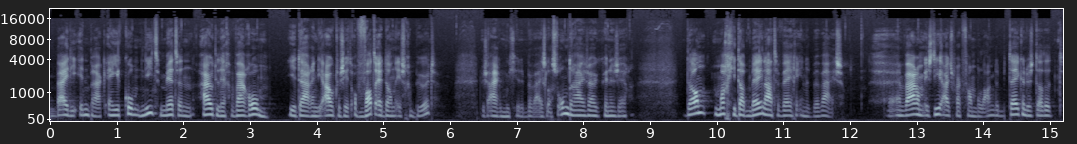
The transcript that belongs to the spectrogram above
bij die inbraak. En je komt niet met een uitleg waarom je daar in die auto zit of wat er dan is gebeurd. Dus eigenlijk moet je de bewijslast omdraaien, zou je kunnen zeggen dan mag je dat mee laten wegen in het bewijs. Uh, en waarom is die uitspraak van belang? Dat betekent dus dat het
